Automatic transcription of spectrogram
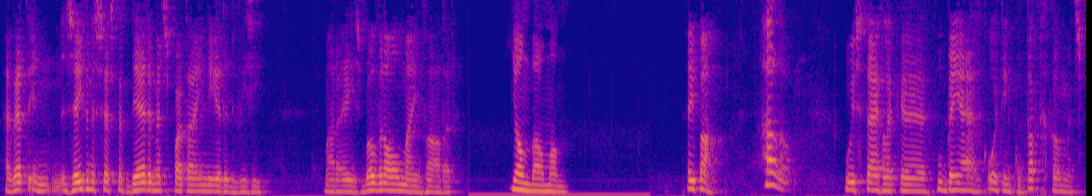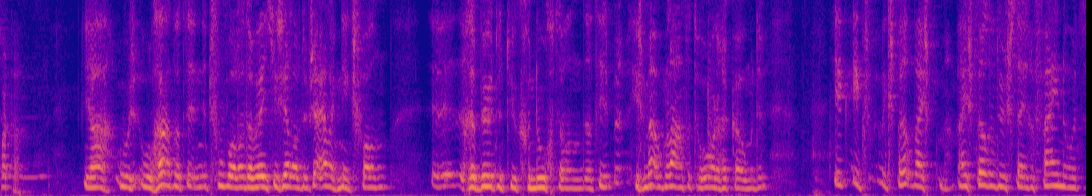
Hij werd in 67 derde met Sparta in de Eredivisie. Maar hij is bovenal mijn vader. Jan Bouwman. Hey pa, Hallo. hoe, is het eigenlijk, eh, hoe ben je eigenlijk ooit in contact gekomen met Sparta? Ja, hoe, hoe gaat het in het voetballen? Daar weet je zelf dus eigenlijk niks van. Eh, gebeurt natuurlijk genoeg dan. Dat is, is me ook later te horen gekomen. De- ik, ik, ik speel, wij, wij speelden dus tegen Feyenoord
